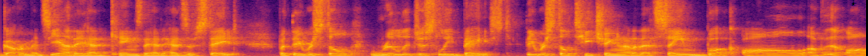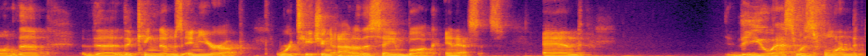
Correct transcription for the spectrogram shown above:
governments, yeah, they had kings, they had heads of state, but they were still religiously based. They were still teaching out of that same book. All of the all of the the, the kingdoms in Europe were teaching out of the same book in essence. And the US was formed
